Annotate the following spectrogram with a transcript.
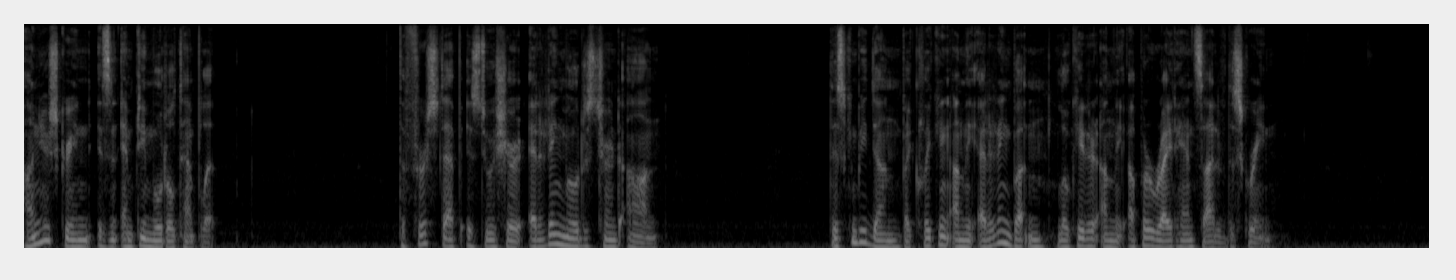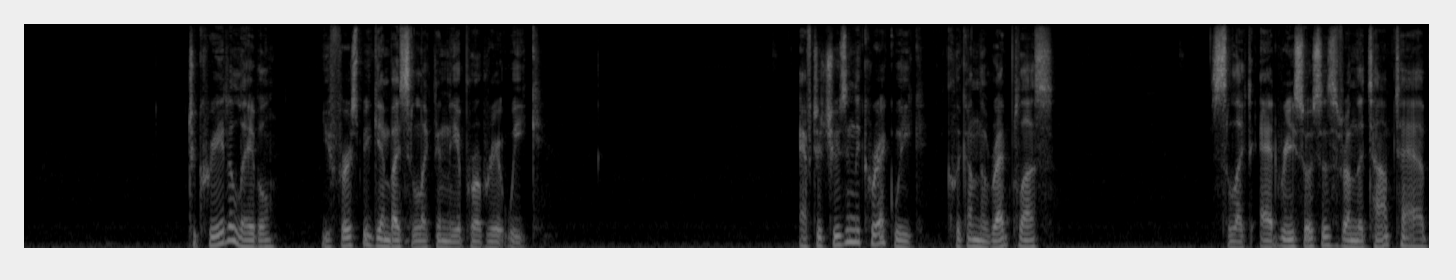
On your screen is an empty Moodle template. The first step is to assure editing mode is turned on. This can be done by clicking on the editing button located on the upper right hand side of the screen. To create a label, you first begin by selecting the appropriate week. After choosing the correct week, click on the red plus, select Add Resources from the top tab,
